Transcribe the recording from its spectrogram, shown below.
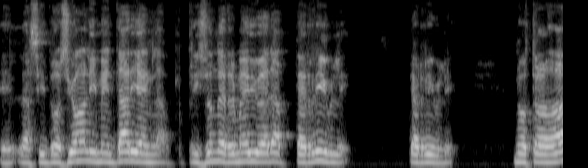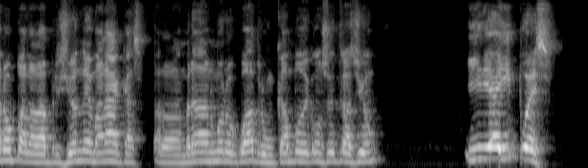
eh, la situación alimentaria en la prisión de remedio era terrible, terrible. Nos trasladaron para la prisión de Manacas, para la Alambrada número 4, un campo de concentración, y de ahí pues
